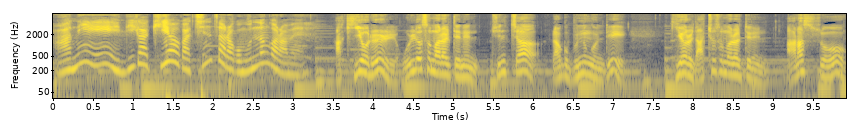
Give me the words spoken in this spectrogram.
아니, 네가 기여가 진짜라고 묻는 거라며. 아 기어를 올려서 말할 때는 진짜라고 묻는 건데 기어를 낮춰서 말할 때는 알았어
